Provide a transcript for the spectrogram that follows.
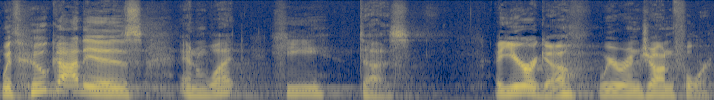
with who God is and what he does. A year ago, we were in John 4.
